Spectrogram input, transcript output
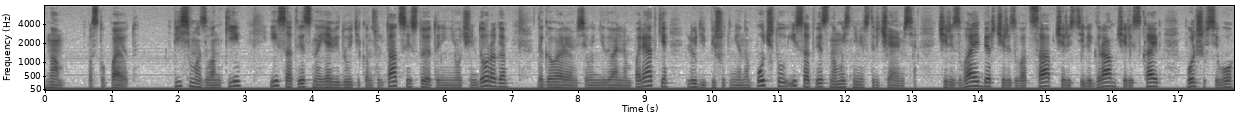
Нам поступают письма, звонки, и, соответственно, я веду эти консультации, стоят они не очень дорого, договариваемся в индивидуальном порядке, люди пишут мне на почту, и, соответственно, мы с ними встречаемся через Viber, через WhatsApp, через Telegram, через Skype. Больше всего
